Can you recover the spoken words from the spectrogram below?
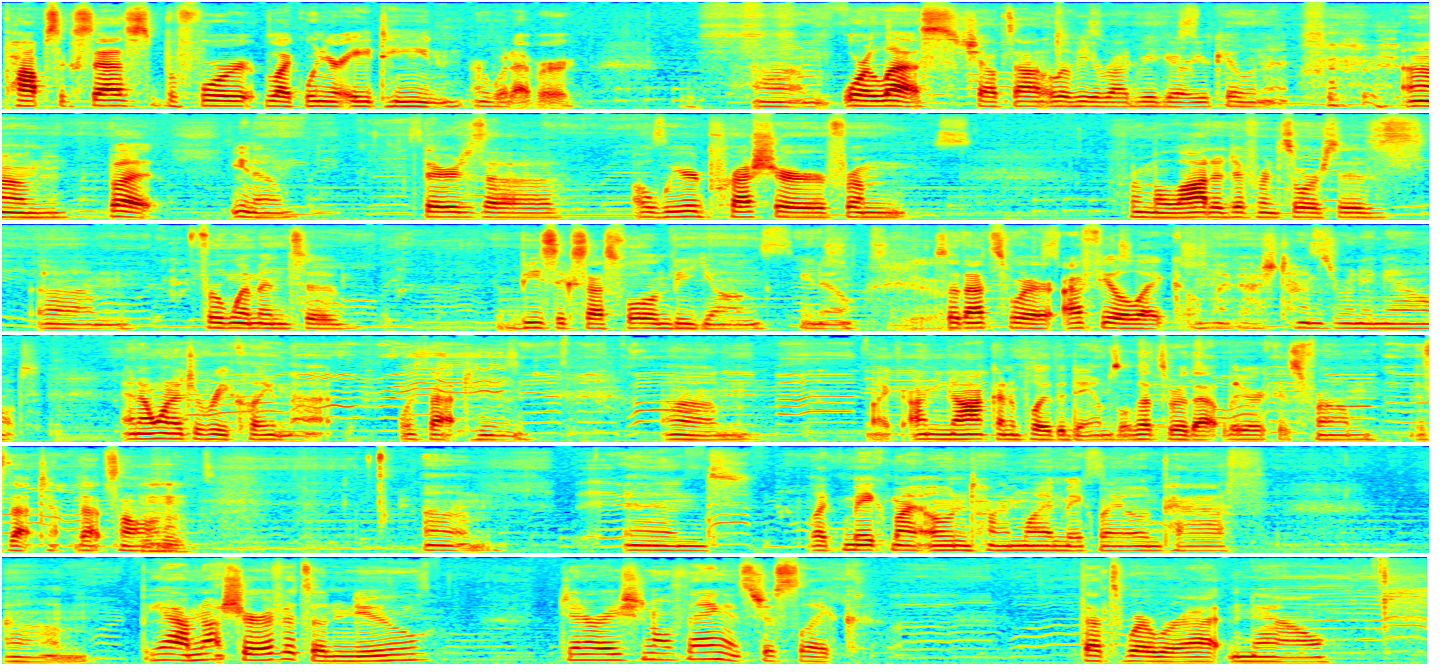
pop success before, like when you're 18 or whatever. Um, or less. Shouts out Olivia Rodrigo, you're killing it. Um, but, you know, there's a, a weird pressure from from a lot of different sources um, for women to be successful and be young, you know. Yeah. So that's where I feel like, oh my gosh, time's running out, and I wanted to reclaim that with that tune. Um, like I'm not going to play the damsel. That's where that lyric is from. Is that t- that song? Um, and like make my own timeline, make my own path. Um, but yeah, I'm not sure if it's a new generational thing. It's just like that's where we're at now.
